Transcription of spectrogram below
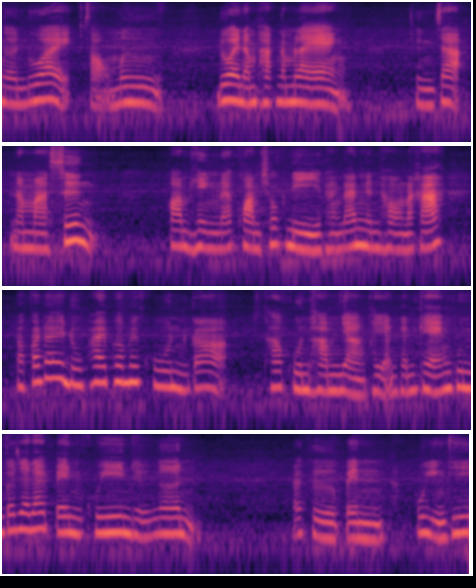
เงินด้วยสองมือ ด้วยน้ำพักน้ำแรง ถึงจะนำมาซึ่ง ความเฮงและความโชคดีทางด้านเงินทองนะคะ เราก็ได้ดูไพ่เพิ่มให้คุณก็ถ้าคุณทำอย่างขยันขันแข็งคุณก็จะได้เป็นควีนถือเงิน ก็คือเป็นผู้หญิงที่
